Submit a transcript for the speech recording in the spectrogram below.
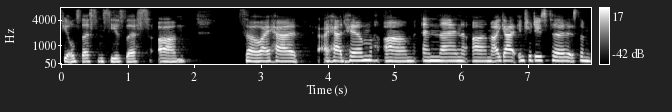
feels this and sees this. Um, so I had I had him, um, and then um, I got introduced to some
